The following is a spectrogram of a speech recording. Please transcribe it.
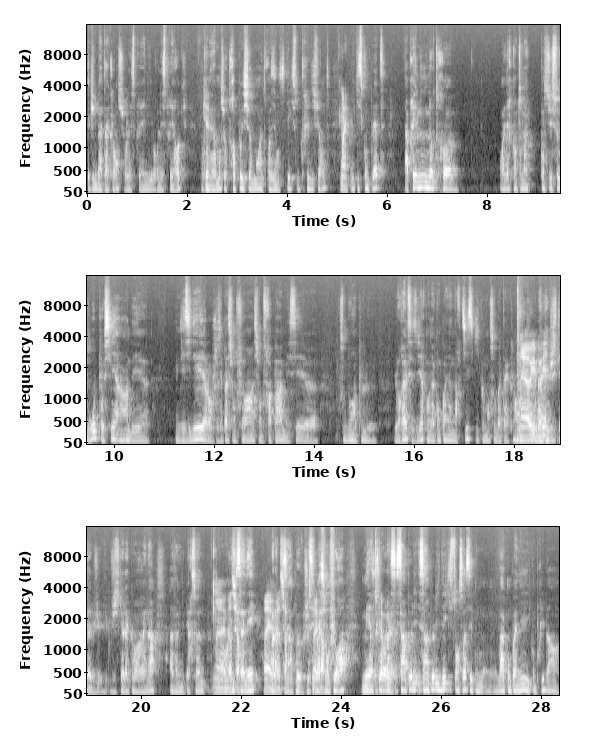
Et puis le Bataclan sur l'esprit libre, l'esprit rock. Donc on est vraiment sur trois positionnements et trois identités qui sont très différentes, mais qui se complètent. Après, nous, notre, on va dire quand on a constitué ce groupe aussi, un des une des idées. Alors, je ne sais pas si on le fera, si on ne le fera pas, mais c'est euh, un peu le, le rêve, c'est de dire qu'on accompagne un artiste qui commence au Bataclan, ah oui, bah oui. jusqu'à jusqu'à l'accord Arena à 20 000 personnes ouais, en X années. voilà, c'est un peu, je sais pas si on le fera, mais en tout cas, voilà, c'est un peu, c'est un peu l'idée qui sous ça, c'est qu'on va accompagner, y compris ben,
